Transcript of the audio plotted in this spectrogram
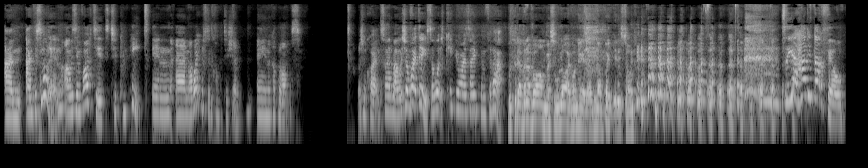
Um, and this morning I was invited to compete in um, a weightlifting competition in a couple of months, which I'm quite excited about. Which I might do. So watch, keep your eyes open for that. We could have another arm wrestle live on here though, because I'll beat you this time. So yeah, how did that feel?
